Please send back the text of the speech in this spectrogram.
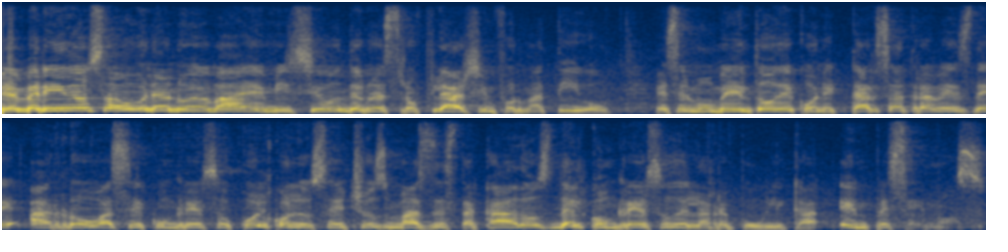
Bienvenidos a una nueva emisión de nuestro flash informativo. Es el momento de conectarse a través de arroba Congreso Col con los hechos más destacados del Congreso de la República. Empecemos.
